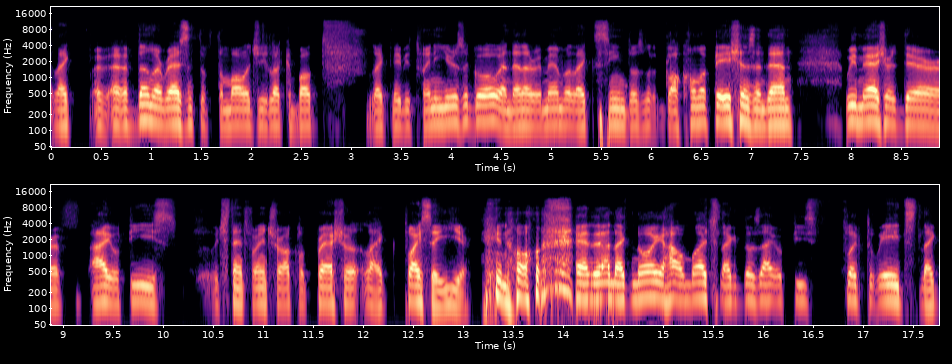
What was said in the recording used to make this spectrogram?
like, I've, I've done my resident ophthalmology like about like maybe 20 years ago, and then I remember like seeing those glaucoma patients, and then we measured their IOPs which stands for intraocular pressure, like twice a year, you know, and then like knowing how much like those IOPs fluctuates like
